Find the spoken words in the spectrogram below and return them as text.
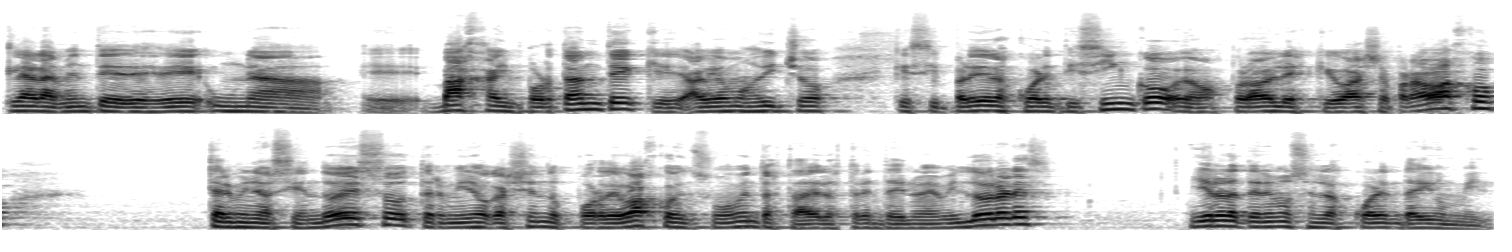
claramente desde una eh, baja importante, que habíamos dicho que si perdía los 45, lo más probable es que vaya para abajo. Terminó haciendo eso, terminó cayendo por debajo en su momento hasta de los 39.000 dólares y ahora la tenemos en los 41.000.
